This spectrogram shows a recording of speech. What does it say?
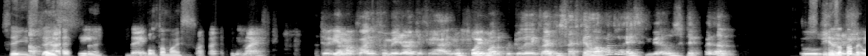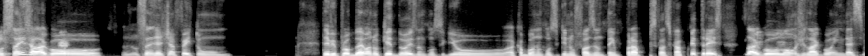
6, a 10, fez é, 10. Um ponto a mais. Mais. A teoria, McLaren foi melhor que a Ferrari. Não foi, mano, porque o Leclerc e o Sainz caíram lá para trás, e vieram se recuperando. O Sim, exatamente. O Sainz já largou... O Sainz já tinha feito um Teve problema no Q2, não conseguiu, acabou não conseguindo fazer um tempo para se classificar porque 3 largou uhum. longe, largou em 14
